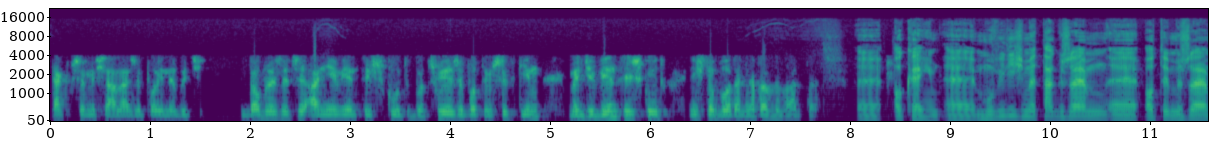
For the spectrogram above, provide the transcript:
tak przemyślana, że powinny być dobre rzeczy, a nie więcej szkód, bo czuję, że po tym wszystkim będzie więcej szkód niż to było tak naprawdę warte. E, Okej, okay. E, mówiliśmy także e, o tym, że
